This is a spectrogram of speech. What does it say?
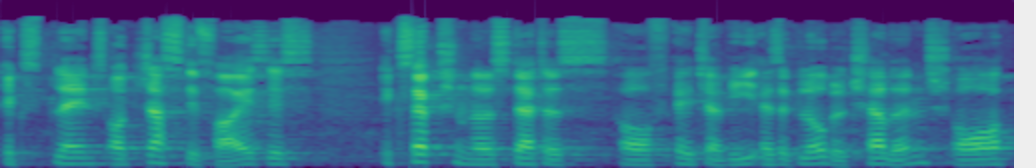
explains or justifies this exceptional status of HIV as a global challenge, or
